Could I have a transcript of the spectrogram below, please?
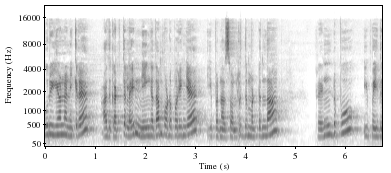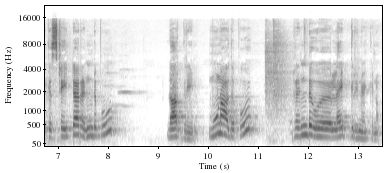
புரியும்னு நினைக்கிறேன். அதுக்கு அடுத்த லைன் நீங்கள் தான் போட போகிறீங்க இப்போ நான் சொல்கிறது மட்டும்தான். ரெண்டு பூ இப்போ இதுக்கு ஸ்ட்ரெயிட்டாக ரெண்டு பூ டார்க் க்ரீன் மூணாவது பூ ரெண்டு லைட் க்ரீன் வைக்கணும்.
